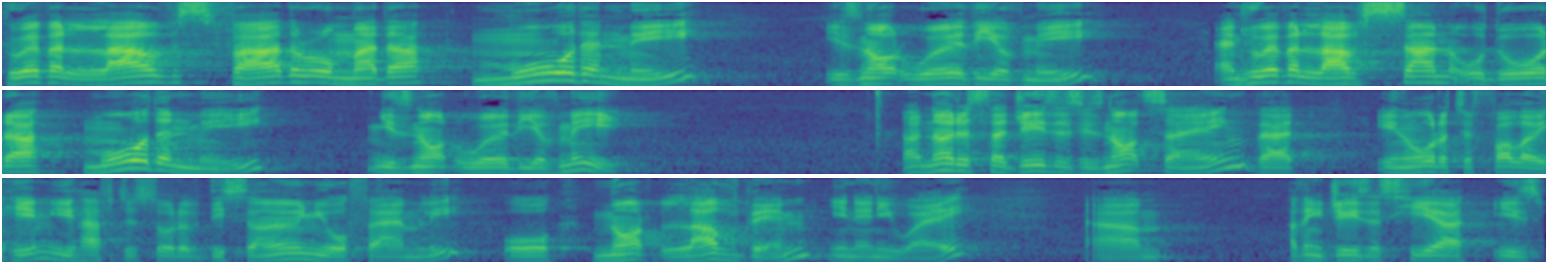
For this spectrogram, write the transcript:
Whoever loves father or mother more than me is not worthy of me and whoever loves son or daughter more than me is not worthy of me. Uh, notice that Jesus is not saying that in order to follow him, you have to sort of disown your family or not love them in any way. Um, I think Jesus here is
